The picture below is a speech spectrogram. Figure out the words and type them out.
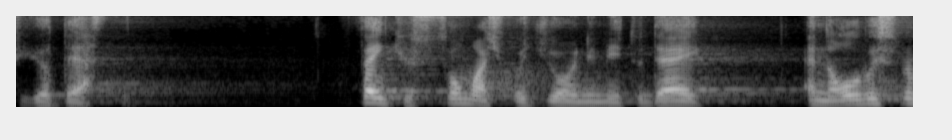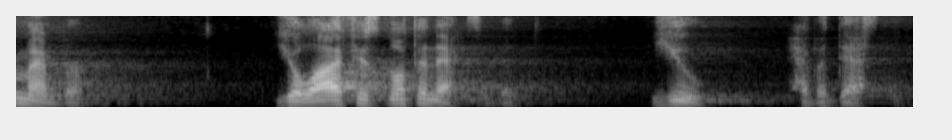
to your destiny. Thank you so much for joining me today. And always remember your life is not an accident, you have a destiny.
